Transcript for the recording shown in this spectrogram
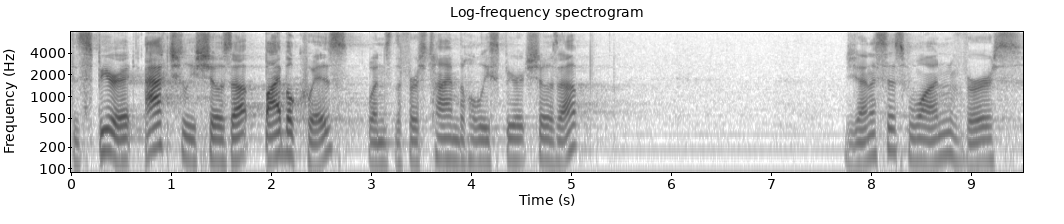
The Spirit actually shows up. Bible quiz. When's the first time the Holy Spirit shows up? Genesis 1, verse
